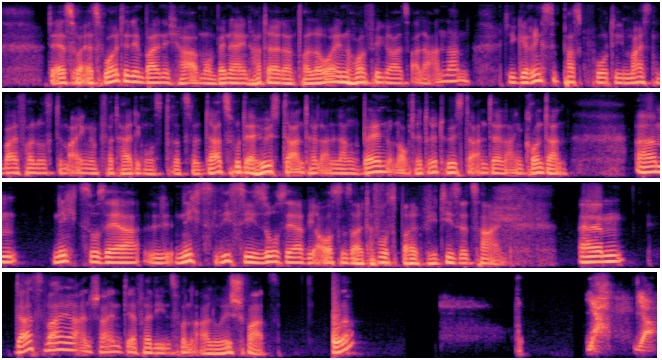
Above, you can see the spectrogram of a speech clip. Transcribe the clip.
Der SVS wollte den Ball nicht haben und wenn er ihn hatte, dann verlor er ihn häufiger als alle anderen. Die geringste Passquote, die meisten Ballverluste im eigenen Verteidigungsdrittel. Dazu der höchste Anteil an langen Bällen und auch der dritthöchste Anteil an Kontern. Ähm, nichts so sehr, nichts liest sie so sehr wie Außenseiterfußball wie diese Zahlen. Ähm, das war ja anscheinend der Verdienst von Alois Schwarz, oder? Ja, ja.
